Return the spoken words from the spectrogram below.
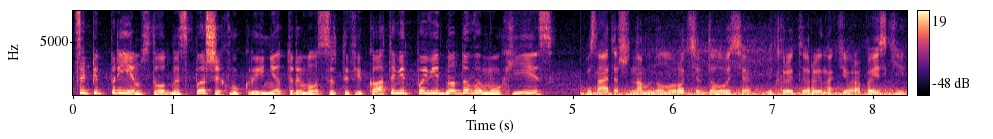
Це підприємство одне з перших в Україні отримало сертифікати відповідно до вимог ЄС. Ви знаєте, що нам минулому році вдалося відкрити ринок європейський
